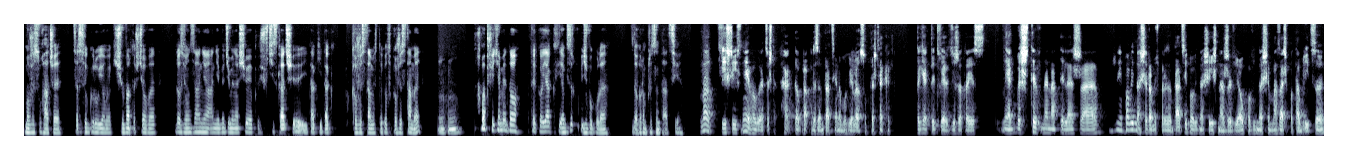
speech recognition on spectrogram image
może słuchacze zasugerują jakieś wartościowe rozwiązania, a nie będziemy na siłę wciskać i tak i tak korzystamy z tego, co korzystamy. Mhm. Chyba przejdziemy do tego, jak, jak zrobić w ogóle dobrą prezentację. No, jeśli istnieje w ogóle coś takiego jak dobra prezentacja, no bo wiele osób też tak, tak jak ty twierdzi, że to jest jakby sztywne na tyle, że, nie powinno się robić prezentacji, powinno się iść na żywioł, powinno się mazać po tablicy,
